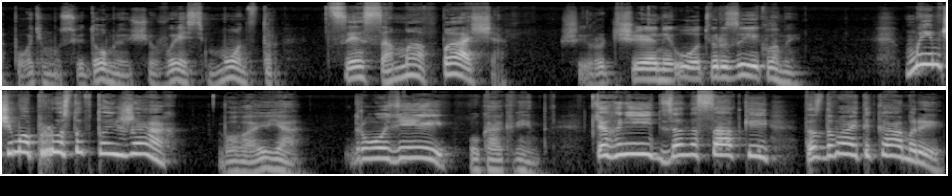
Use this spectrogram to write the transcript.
а потім усвідомлюю, що весь монстр це сама паща, широчений отвір з іклами. Ми мчимо просто в той жах, волаю я. Друзі, гукає Квінт, тягніть за насадки та здавайте камери.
